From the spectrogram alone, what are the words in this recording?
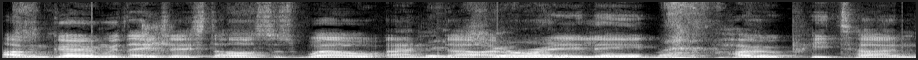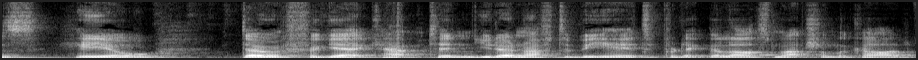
I'm going with AJ Styles as well, and uh, I show on a really hope he turns heel. Don't forget, Captain, you don't have to be here to predict the last match on the card.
